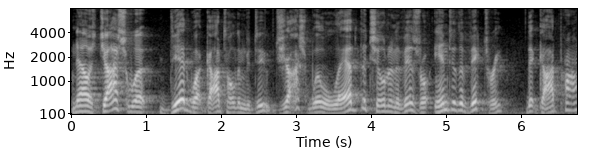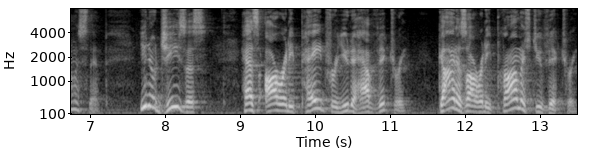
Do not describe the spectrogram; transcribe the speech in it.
Now, as Joshua did what God told him to do, Joshua led the children of Israel into the victory that God promised them. You know, Jesus has already paid for you to have victory. God has already promised you victory.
